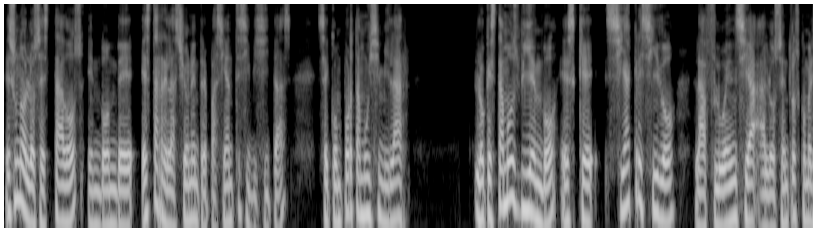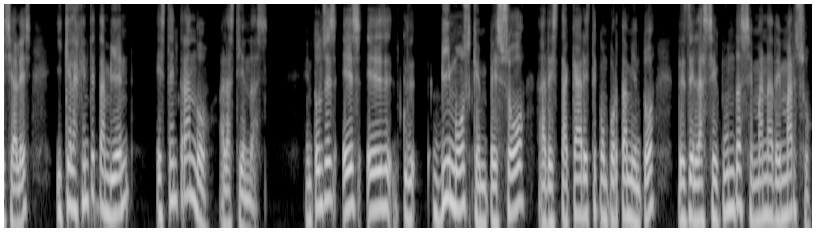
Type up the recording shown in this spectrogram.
es uno de los estados en donde esta relación entre pacientes y visitas se comporta muy similar. Lo que estamos viendo es que sí ha crecido la afluencia a los centros comerciales y que la gente también está entrando a las tiendas. Entonces, es, vimos que empezó a destacar este comportamiento desde la segunda semana de marzo.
